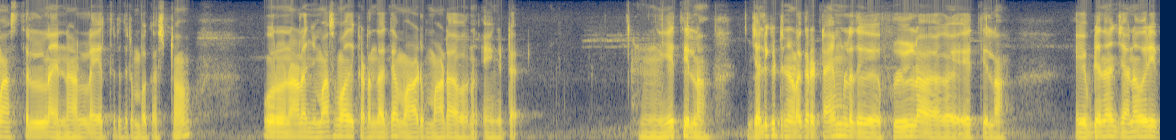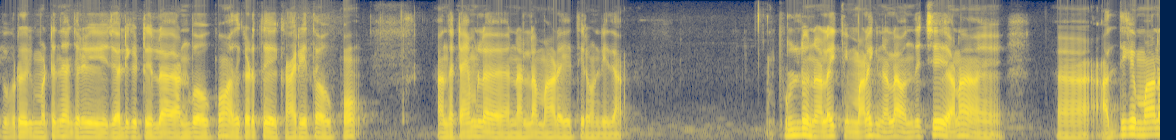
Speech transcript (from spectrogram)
மாதத்துலலாம் என்னால் ஏற்றுறது ரொம்ப கஷ்டம். ஒரு நாலஞ்சு மாதமாவது கடந்தால் தான் மாடு மாடாக வரும் என்கிட்ட ஏற்றிடலாம் ஜல்லிக்கட்டு நடக்கிற டைமில் அது ஃபுல்லாக ஏற்றிடலாம் எப்படி இருந்தாலும் ஜனவரி பிப்ரவரி மட்டும்தான் ஜல்லி ஜல்லிக்கட்டில் அன்பு வைப்போம் அதுக்கடுத்து காரியத்தை வைப்போம் அந்த டைமில் நல்லா மாடை ஏற்றிட வேண்டியதான் புல் நாளைக்கு மழைக்கு நல்லா வந்துச்சு. ஆனால் அதிகமான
